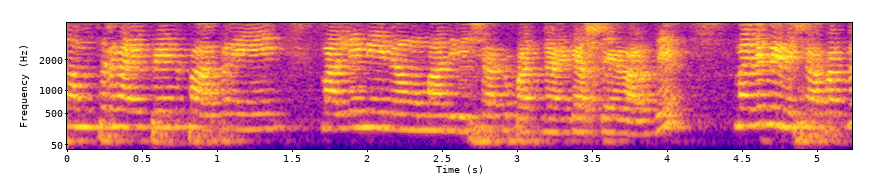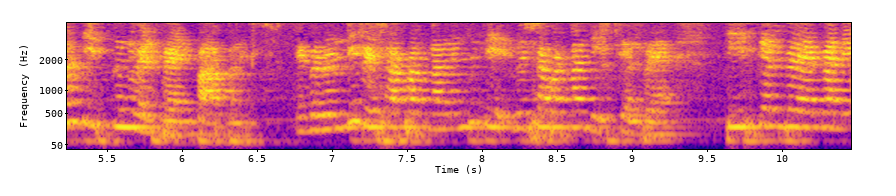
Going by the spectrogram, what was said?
సంవత్సరం అయిపోయిన పాపని. మళ్ళీ నేను మాది విశాఖపట్నం అండి అత్తయ్య వాళ్ళది. మళ్ళీ మేము విశాఖపట్నం తీసుకుని వెళ్ళిపోయాను పాపని. ఇక్కడ ఉండి విశాఖపట్నం నుంచి విశాఖపట్నం తీసుకెళ్ళిపోయాను. తీసుకెళ్ళిపోయా కానీ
